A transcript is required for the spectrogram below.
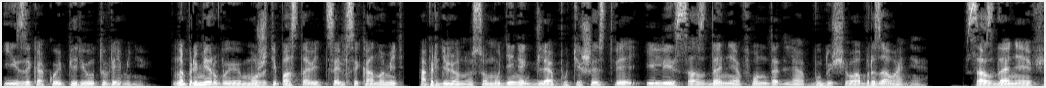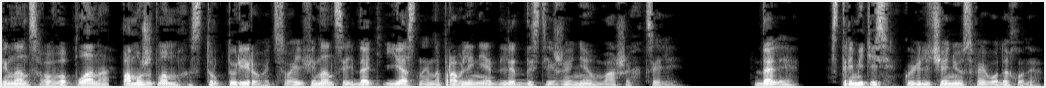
и за какой период времени. Например, вы можете поставить цель сэкономить определенную сумму денег для путешествия или создания фонда для будущего образования. Создание финансового плана поможет вам структурировать свои финансы и дать ясное направление для достижения ваших целей. Далее. Стремитесь к увеличению своего дохода.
